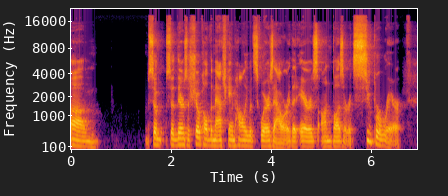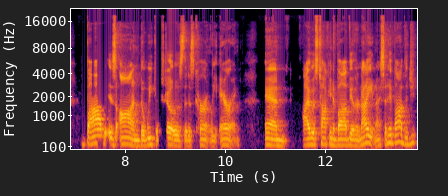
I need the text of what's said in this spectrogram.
um, so so there's a show called the Match Game Hollywood Squares Hour that airs on Buzzr. It's super rare. Bob is on the week of shows that is currently airing. And I was talking to Bob the other night and I said, Hey Bob, did you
